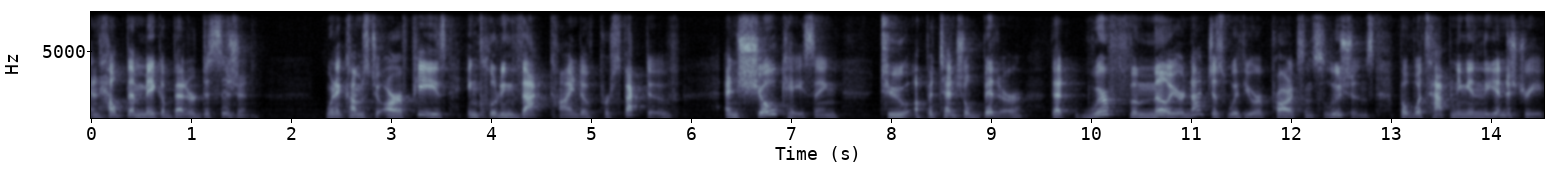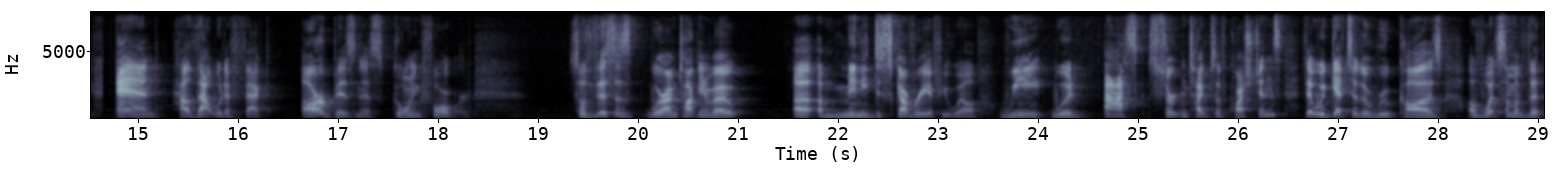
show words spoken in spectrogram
and help them make a better decision when it comes to RFPs, including that kind of perspective and showcasing to a potential bidder that we're familiar not just with your products and solutions, but what's happening in the industry and how that would affect our business going forward. So, this is where I'm talking about a, a, mini discovery, if you will. We would ask certain types of questions that would get to the root cause of what some of the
